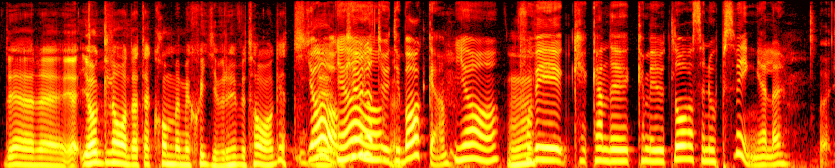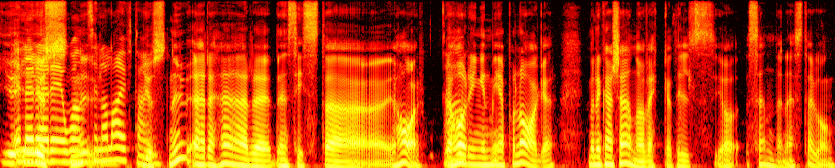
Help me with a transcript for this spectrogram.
det är, eh, jag- är glad att jag kommer med skivor överhuvudtaget. Ja, Det, Ja. kul att du är tillbaka. ja. Mm. Får vi, kan, det, kan vi utlovas en uppsving eller? eller är det once nu- in a lifetime? Just nu är det här eh, den sista jag har. Jag Ja. har ingen mer på lager. Men det kanske är några veckor tills jag sänder nästa gång.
